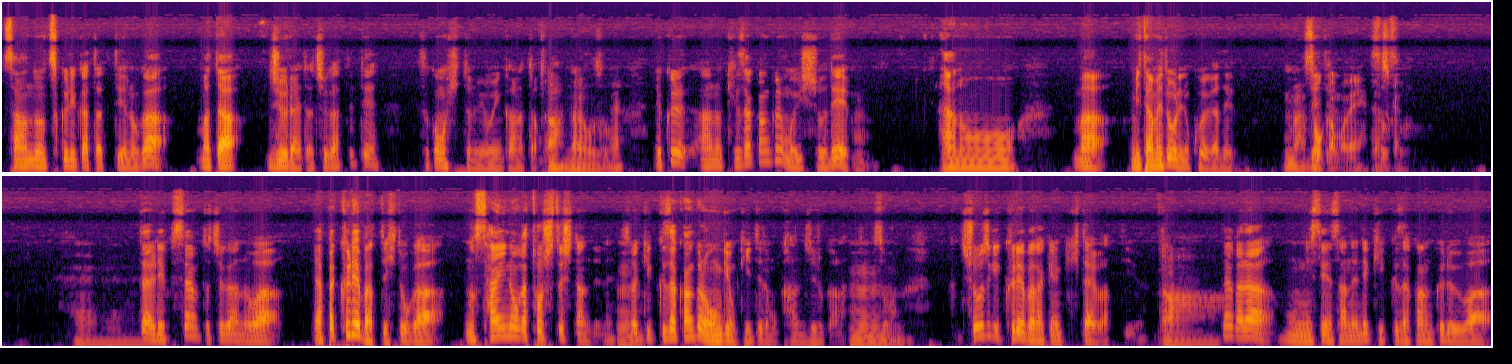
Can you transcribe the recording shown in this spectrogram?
サウンドの作り方っていうのが、また従来とは違ってて、そこもヒットの要因かなと。あ、なるほどね。で、クレあの、キクザカンクルーも一緒で、うんあのーまあ、見た目通りの声が出る。まあ、そうかもね。確かにだかーら、 RIP SLYME と違うのは、やっぱり KREVA って人が、の才能が突出したんでね。うんそれは KICK THE CAN CREW の音源を聞いてても感じるかなううん。そう正直 KREVA だけに聞きたいわ。あだから、もう2003年で KICK THE CAN CREW は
